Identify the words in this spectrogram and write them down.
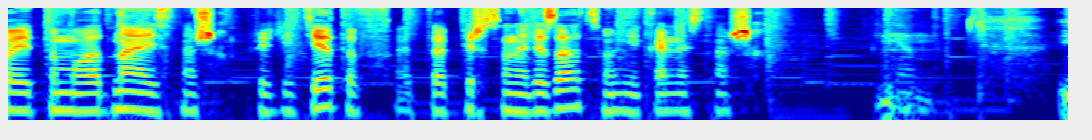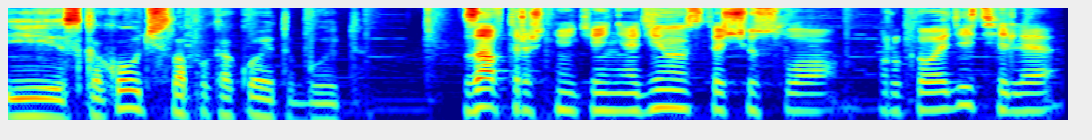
Поэтому одна из наших приоритетов — это персонализация, уникальность наших клиентов. И с какого числа по какой это будет? Завтрашний день, 11 число, руководители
